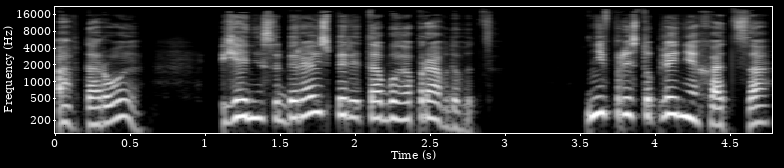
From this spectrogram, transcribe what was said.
А второе, я не собираюсь перед тобой оправдываться. Ни в преступлениях отца,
